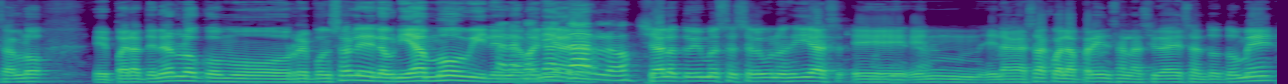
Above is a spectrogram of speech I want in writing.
hacerlo eh, para tenerlo como responsable de la unidad móvil en la mañana. Ya lo tuvimos hace algunos días eh, en el agasajo a la prensa en la ciudad de Santo Tomé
